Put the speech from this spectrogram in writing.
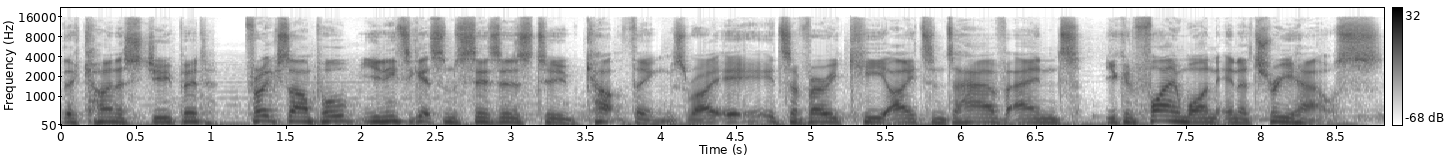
they're kind of stupid. For example, you need to get some scissors to cut things, right? It's a very key item to have, and you can find one in a treehouse.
